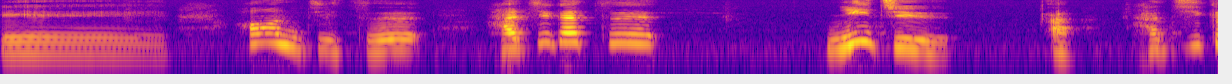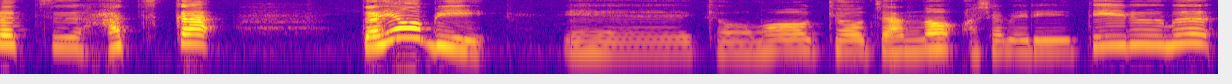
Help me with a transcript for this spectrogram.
えー、本日8月20、あ、8月20日土曜日、えー、今日もきょうちゃんのおしゃべりティールーム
